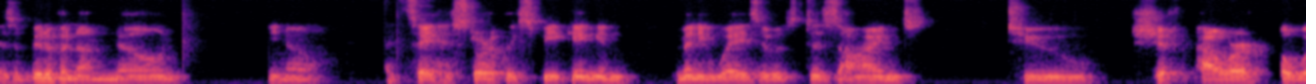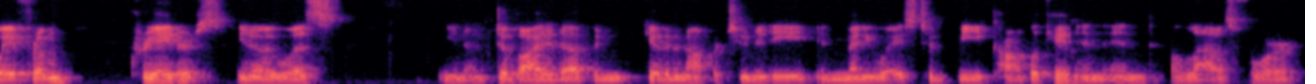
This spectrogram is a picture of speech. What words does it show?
is a bit of an unknown. You know I'd say historically speaking, in many ways, it was designed to shift power away from creators. You know, it was, you know, divided up and given an opportunity in many ways to be complicated and, and allows for,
